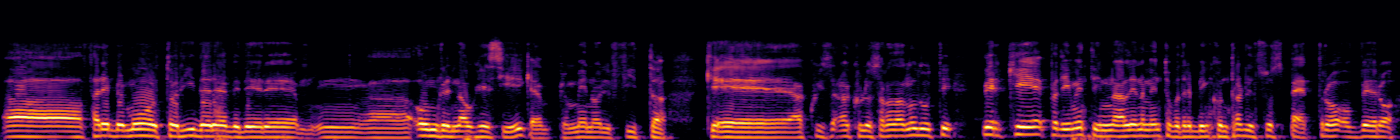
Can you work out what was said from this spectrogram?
uh, farebbe molto ridere vedere um, uh, Holmgren OKC, che è più o meno il fit che, a, cui, a cui lo stanno dando tutti, perché praticamente in allenamento potrebbe incontrare il suo spettro, ovvero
